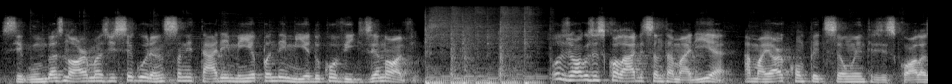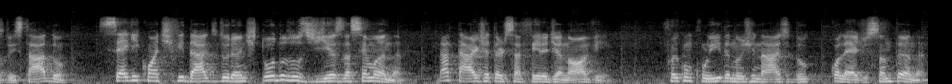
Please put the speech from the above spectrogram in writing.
segundo as normas de segurança sanitária em meio à pandemia do Covid-19. Os Jogos Escolares Santa Maria, a maior competição entre as escolas do estado, segue com atividades durante todos os dias da semana. Na tarde da terça-feira, dia 9, foi concluída no ginásio do Colégio Santana.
